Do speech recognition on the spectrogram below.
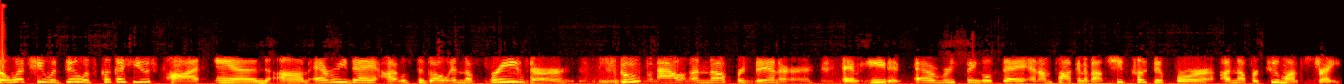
So what she would do was cook a huge pot, and um, every day I was to go in the freezer, scoop out enough for dinner, and eat it every single day. And I'm talking about she cooked it for enough for two months straight.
